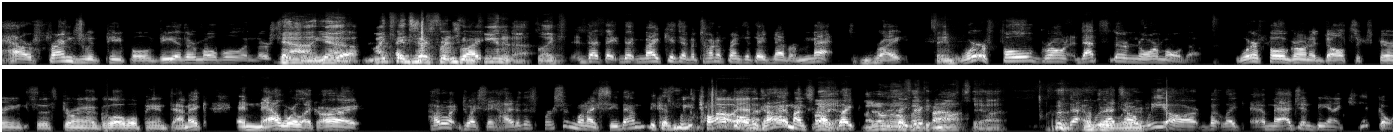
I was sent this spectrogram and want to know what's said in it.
are friends with people via their mobile and their social yeah, media. yeah. Yeah. My kids have friends right? in Canada. Like That they that my kids have a ton of friends that they've never met, Mhm. right? same. We're full grown. That's their normal, though. We're full grown adults experiencing this during a global pandemic, and now we're like, all right, how do I do? I say hi to this person when I see them because we talk Oh, all the time on Oh, stuff. yeah. Like I don't know like if I could fine. not say hi. that, well, be that's how we are. But like, imagine being a kid going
